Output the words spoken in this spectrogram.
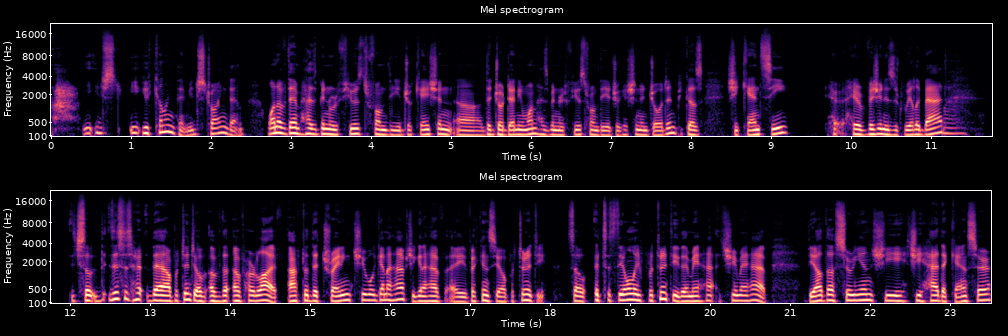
you just, you- you're killing them, you're destroying them. One of them has been refused from the education, uh, the Jordanian one has been refused from the education in Jordan because she can't see. Her, her vision is really bad Wow. so th- this is her, the opportunity of, of, the, of her life after the training she will gonna have she's gonna have a vacancy opportunity so it's, it's the only opportunity they may ha- she may have the other syrian she she had a cancer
